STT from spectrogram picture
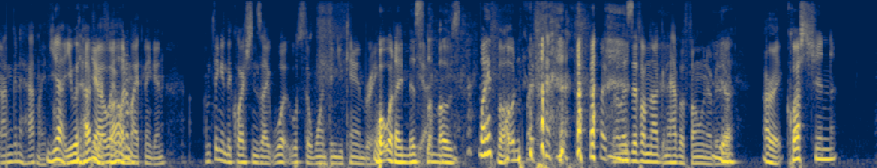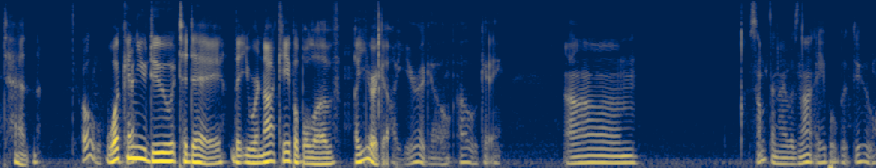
I'm gonna have my phone. Yeah, you would have yeah. your wait, phone. what am I thinking? I'm thinking the questions like, what? What's the one thing you can bring? What would I miss Yeah. the most? My phone. My as if I'm not gonna have a phone over yeah. there. All right. Question ten. Oh, What can okay. you do today that you were not capable of a year ago? A year ago. Oh, okay. Um, something I was not able to do.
